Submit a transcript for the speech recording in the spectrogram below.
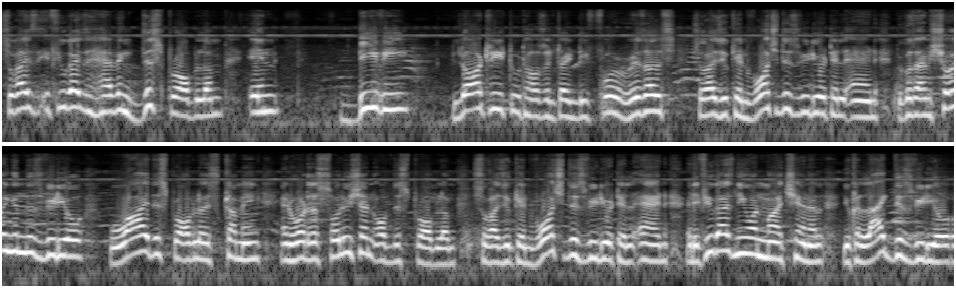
So guys if you guys having this problem in DV lottery 2024 results. So guys you can watch this video till end because i'm showing in this video why this problem is coming and what is the solution of this problem. So guys you can watch this video till end. And if you guys new on my channel you can like this video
